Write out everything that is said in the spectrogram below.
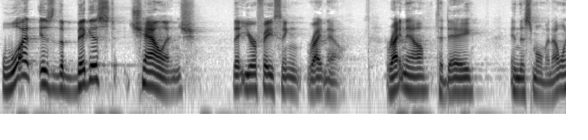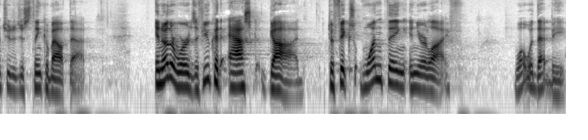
What is the biggest challenge that you're facing right now? Right now, today, in this moment. I want you to just think about that. In other words, if you could ask God to fix one thing in your life, what would that be?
